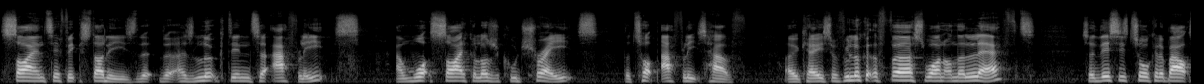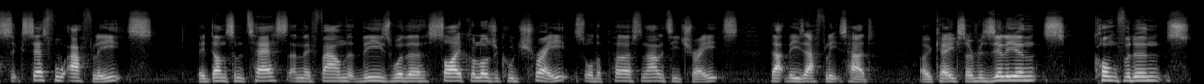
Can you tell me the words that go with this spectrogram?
scientific studies that, that has looked into athletes and what psychological traits the top athletes have. Okay, so if we look at the first one on the left, so this is talking about successful athletes. They've done some tests and they found that these were the psychological traits or the personality traits that these athletes had. Okay, so resilience, confidence,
